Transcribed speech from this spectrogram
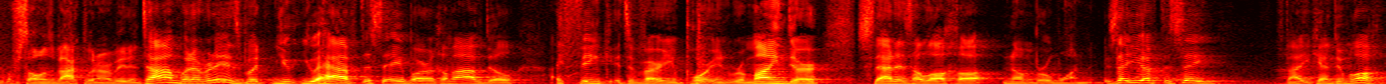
Or if someone's back when I read in time, whatever it is. But you, you have to say Baruch HaMavdil. I think it's a very important reminder. So that is halacha number one. Is that you have to say? If not, you can't do malacha.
